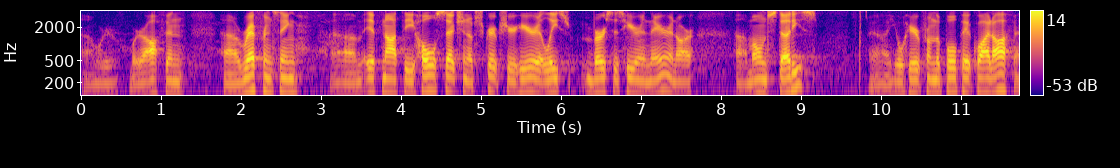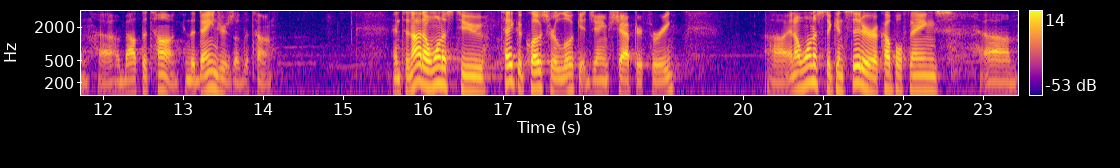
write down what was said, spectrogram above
Uh, we're, we're often uh, referencing, um, if not the whole section of Scripture here, at least verses here and there in our um, own studies. Uh, you'll hear it from the pulpit quite often uh, about the tongue and the dangers of the tongue. And tonight I want us to take a closer look at James chapter 3. Uh, and I want us to consider a couple things um,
